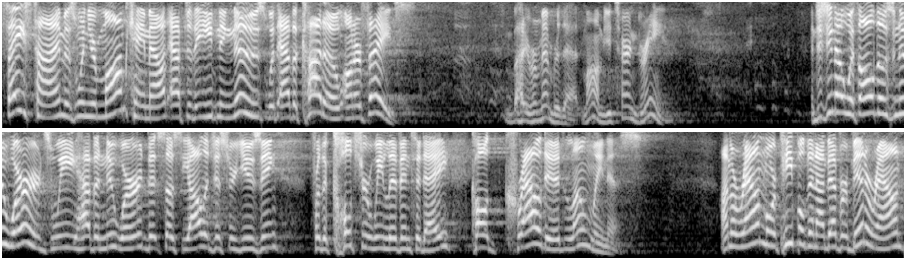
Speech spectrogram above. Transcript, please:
FaceTime is when your mom came out after the evening news with avocado on her face. Anybody remember that? Mom, you turned green. And did you know, with all those new words, we have a new word that sociologists are using for the culture we live in today called crowded loneliness. I'm around more people than I've ever been around.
